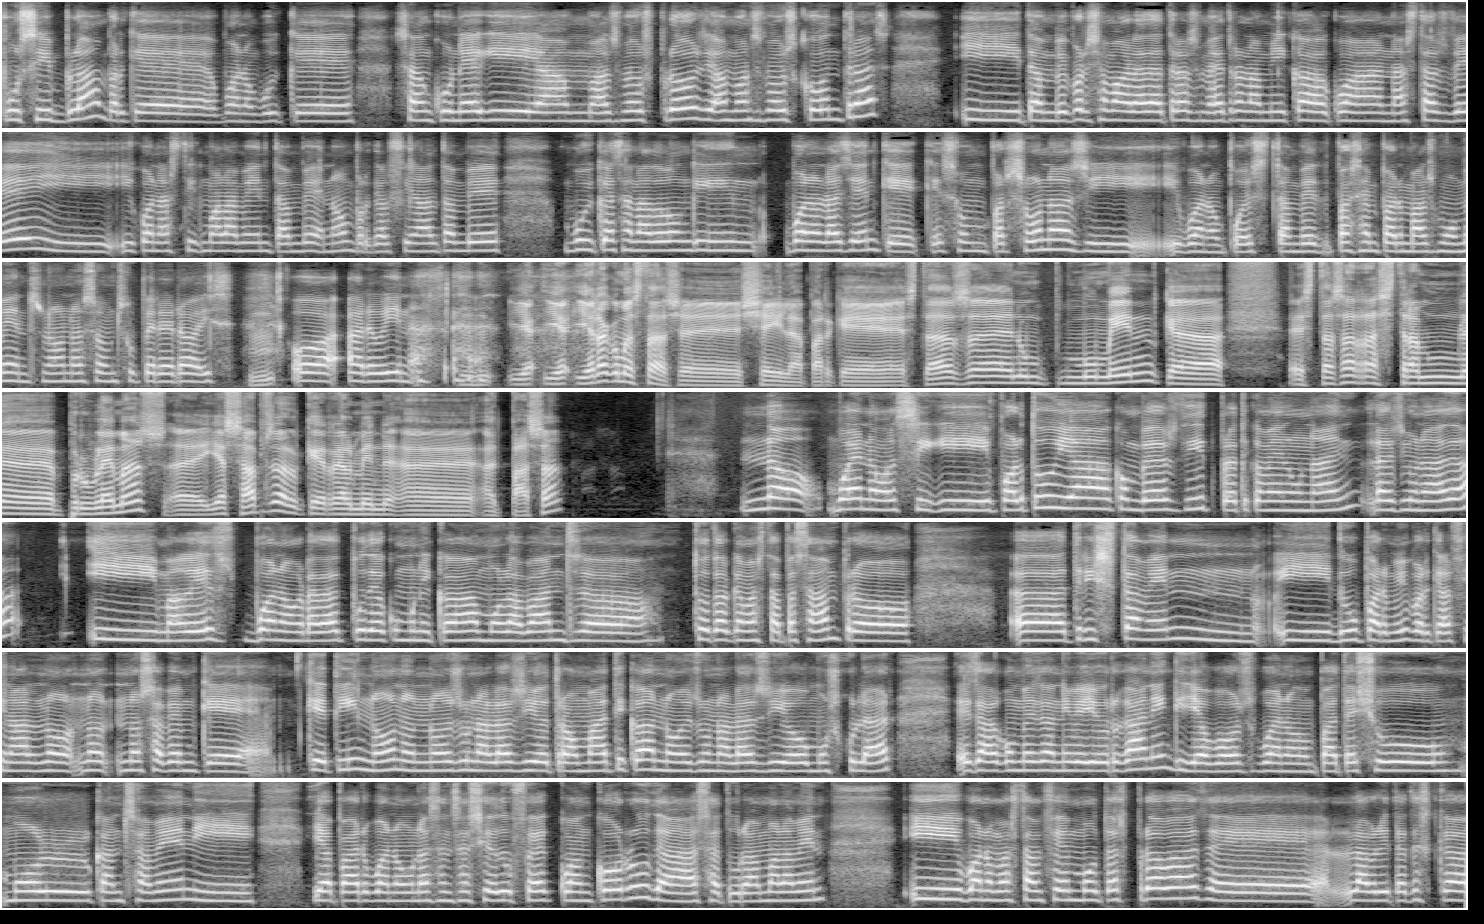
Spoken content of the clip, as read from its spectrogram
possible perquè bueno, vull que se'm conegui amb els meus pros i amb els meus contres i també per això m'agrada transmetre una mica quan estàs bé i, i quan estic malament també, no? perquè al final també vull que se n'adonguin bueno, la gent que, que som persones i, i bueno, pues, també passem per mals moments, no, no som superherois mm. o heroïnes. Mm. I, i, I ara com estàs, eh, Sheila? Perquè estàs en un moment que estàs arrastrant eh, problemes, eh, ja saps el que realment eh, et passa? No, bueno, o sigui, porto ja, com bé has dit, pràcticament un any lesionada i m'hagués, bueno, agradat poder comunicar molt abans eh, tot el que m'està passant, però eh, tristament i dur per mi perquè al final no, no, no sabem què, què tinc, no? no? No és una lesió traumàtica, no és una lesió muscular, és algo més a nivell orgànic i llavors bueno, pateixo molt cansament i, i a part bueno, una sensació d'ofec quan corro, de saturar malament i bueno, m'estan fent moltes proves, eh, la veritat és que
